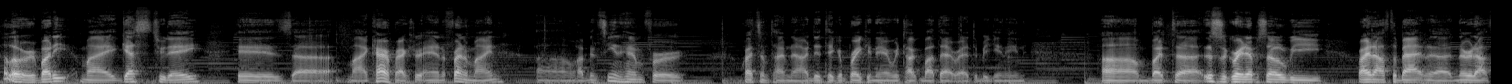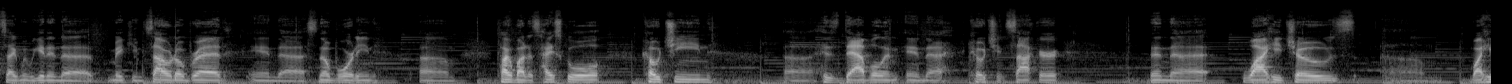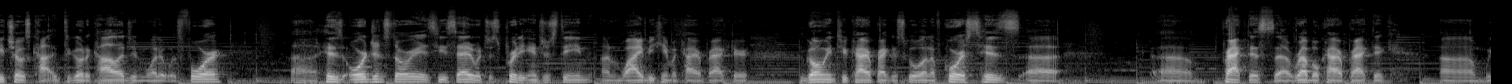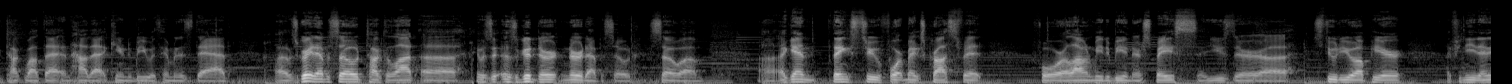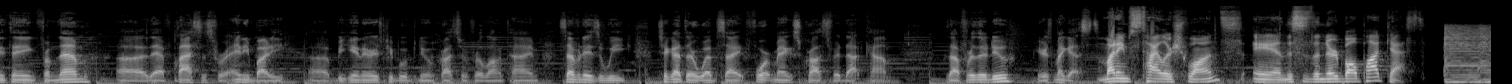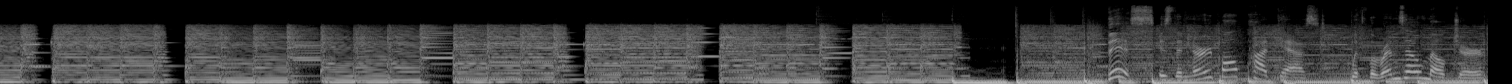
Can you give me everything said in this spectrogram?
Hello, everybody. My guest today is uh, my chiropractor and a friend of mine. Uh, I've been seeing him for quite some time now. I did take a break in there. We talked about that right at the beginning. Um, but uh, this is a great episode. We right off the bat in a nerd out segment, we get into making sourdough bread and uh, snowboarding. Um, talk about his high school coaching, uh, his dabble in, in uh, coaching soccer, then why he chose um, why he chose co- to go to college and what it was for. Uh, his origin story, as he said, which is pretty interesting on why he became a chiropractor, going to chiropractic school, and of course his uh, um, practice, uh, Rebel Chiropractic. Um, we talk about that and how that came to be with him and his dad. Uh, it was a great episode. Talked a lot. Uh, it was it was a good nerd, nerd episode. So um, uh, again, thanks to Fort Meigs CrossFit for allowing me to be in their space. I use their studio up here. If you need anything from them, uh, they have classes for anybody, uh, beginners, people who've been doing CrossFit for a long time, seven days a week. Check out their website, fortmeigscrossfit.com. Without further ado, here's my guest. My name's Tyler Schwanz, and this is the Nerdball Podcast. This is the Nerdball Podcast with Lorenzo Melcher.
